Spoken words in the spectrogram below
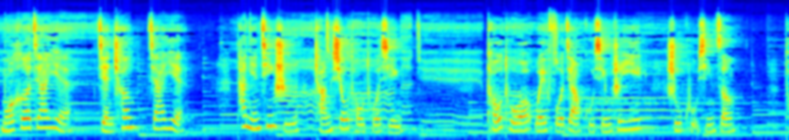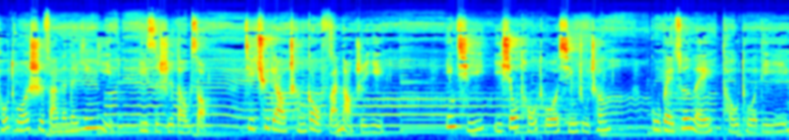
摩诃迦叶，简称迦叶，他年轻时常修头陀行。头陀为佛教苦行之一，属苦行僧。头陀是梵文的音译，意思是抖擞。即去掉尘垢烦恼之意，因其以修头陀行著称，故被尊为头陀第一。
